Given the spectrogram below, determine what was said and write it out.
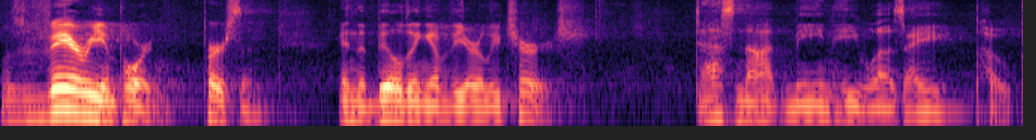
was a very important person in the building of the early church does not mean he was a pope.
